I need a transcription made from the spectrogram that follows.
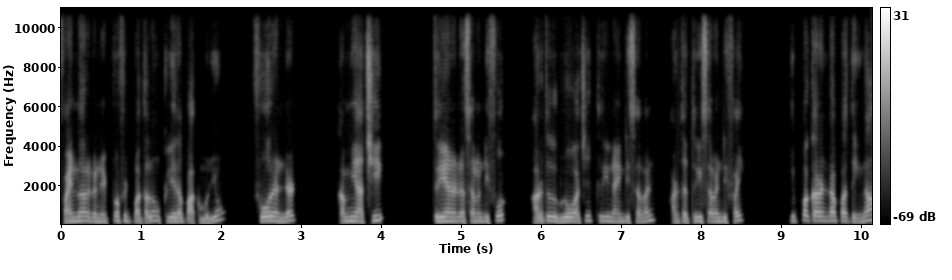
ஃபைனலாக இருக்க நெட் ப்ராஃபிட் பார்த்தாலும் கிளியராக பார்க்க முடியும். ஃபோர் ஹண்ட்ரட் கம்மியாச்சு three hundred and seventy four அடுத்தது க்ரோ ஆச்சு த்ரீ நைன்ட்டி செவன் அடுத்த த்ரீ செவன்ட்டி ஃபைவ் இப்போ கரண்ட்டாக பார்த்தீங்கன்னா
